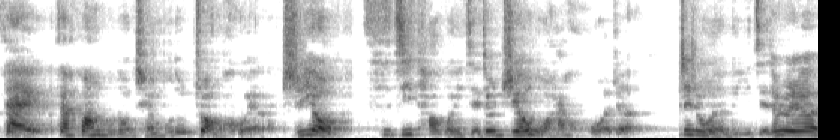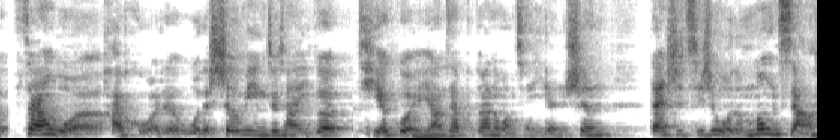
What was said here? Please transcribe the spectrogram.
在在荒谷中全部都撞毁了。只有司机逃过一劫，就只有我还活着。这是我的理解，就是说，虽然我还活着，我的生命就像一个铁轨一样在不断的往前延伸，但是其实我的梦想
